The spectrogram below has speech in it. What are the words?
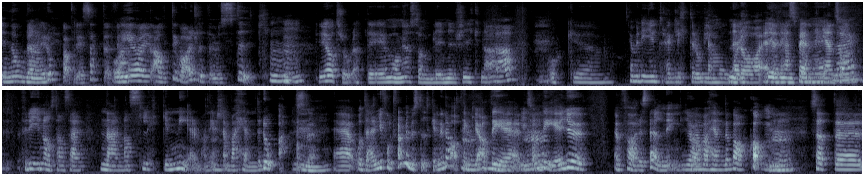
I Norden och. Europa på det sättet. För Wow. det har ju alltid varit lite mystik. Mm. Mm. Jag tror att det är många som blir nyfikna. Ja. Och, eh, Ja, men det är ju inte det här glitter och glamour Nej, och, eller den här spänningen. Nej, Som, för det är ju någonstans här, när man släcker ner manegen, vad händer då? Just det. Eh, och där är ju fortfarande mystiken idag, tänker jag. Att det, är, liksom, Mm. det är ju en föreställning, Ja. men vad händer bakom? Mm. Så att, eh,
